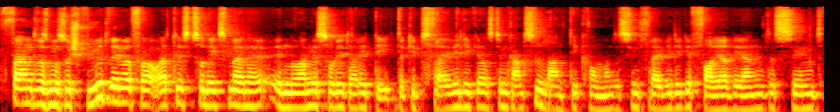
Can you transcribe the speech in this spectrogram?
fand, was man so spürt, wenn man vor Ort ist, zunächst mal eine enorme Solidarität. Da gibt es Freiwillige aus dem ganzen Land, die kommen. Das sind freiwillige Feuerwehren, das sind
